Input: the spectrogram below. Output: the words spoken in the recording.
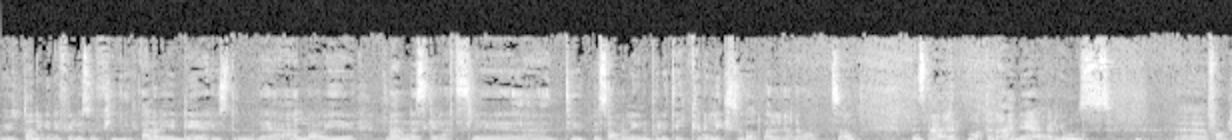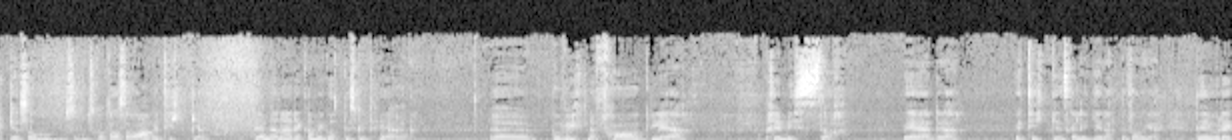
utdanningen i filosofi eller i idéhistorie eller i menneskerettslig eh, type sammenlignende politikk kunne likså godt være relevant. sant? Mens her er det på en måte nei, det er religionsfolket som, som skal ta seg av etikken. Det mener jeg det kan vi godt diskutere. Eh, På hvilke faglige premisser er det etikken skal ligge i dette faget. Det er jo det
